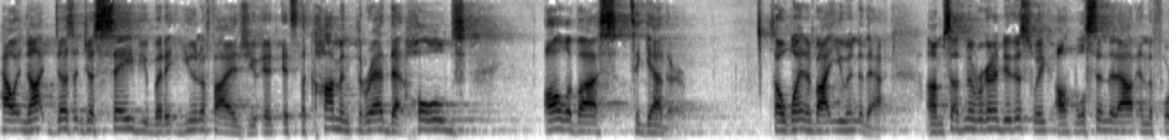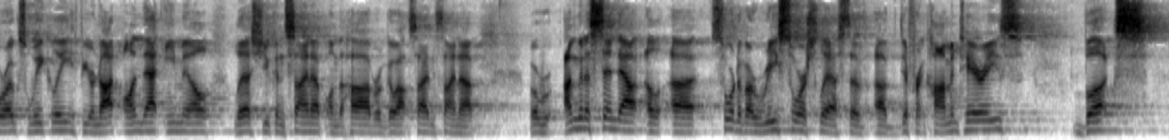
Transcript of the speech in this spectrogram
how it not, doesn't just save you, but it unifies you. It, it's the common thread that holds all of us together. So I want to invite you into that. Um, something we're going to do this week, I'll, we'll send it out in the Four Oaks Weekly. If you're not on that email list, you can sign up on the hub or go outside and sign up. But I'm going to send out a, a sort of a resource list of, of different commentaries, books,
